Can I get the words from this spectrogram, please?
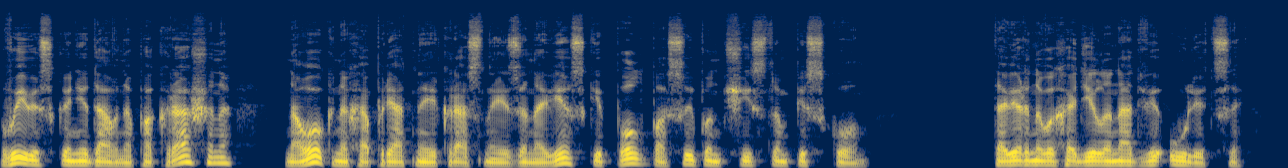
Вывеска недавно покрашена, на окнах опрятные красные занавески, пол посыпан чистым песком. Таверна выходила на две улицы —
